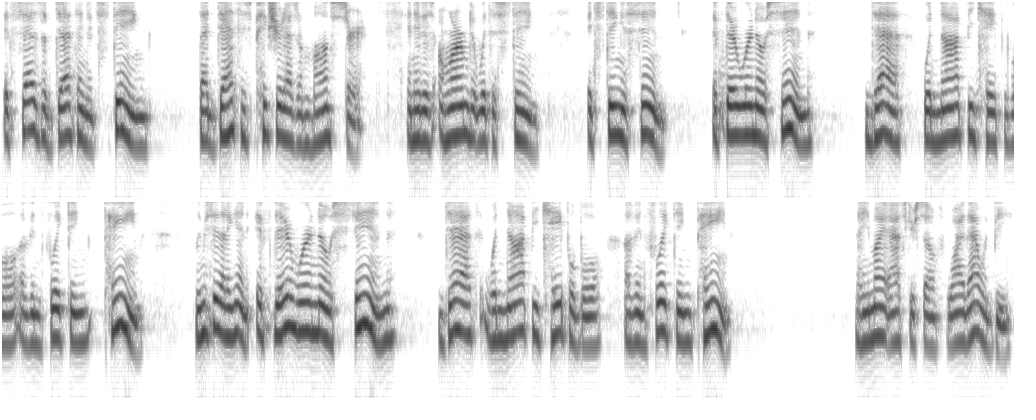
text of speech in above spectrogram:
it says of death and its sting that death is pictured as a monster and it is armed with a sting. Its sting is sin. If there were no sin, death would not be capable of inflicting pain. Let me say that again. If there were no sin, death would not be capable of inflicting pain. Now you might ask yourself why that would be.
